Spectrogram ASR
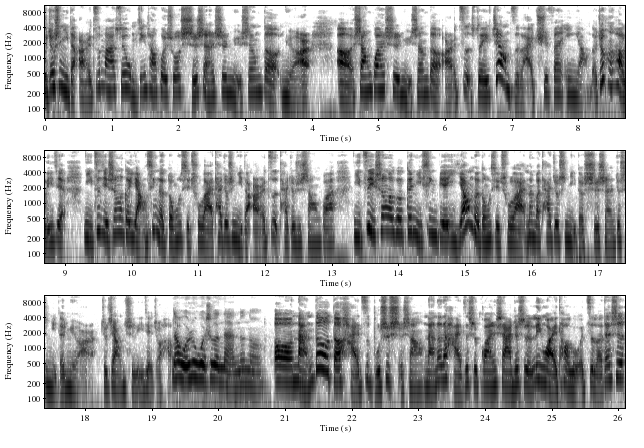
不就是你的儿子吗？所以我们经常会说食神是女生的女儿，呃，伤官是女生的儿子，所以这样子来区分阴阳的就很好理解。你自己生了个阳性的东西出来，它就是你的儿子，它就是伤官；你自己生了个跟你性别一样的东西出来，那么它就是你的食神，就是你的女儿，就这样去理解就好了。那我如果是个男的呢？呃，男的的孩子不是食伤，男的的孩子是官杀，这是另外一套逻辑了。但是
